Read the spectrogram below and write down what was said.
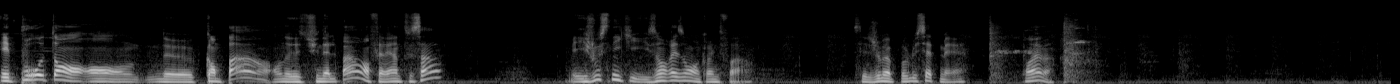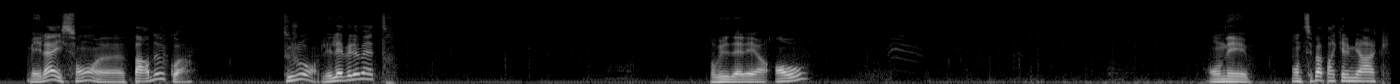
Et pour autant, on ne campe pas, on ne tunnel pas, on fait rien de tout ça. Mais ils jouent sneaky, ils ont raison encore une fois. C'est le jeu map plus 7, mais quand même. Mais là, ils sont euh, par deux, quoi. Toujours, l'élève et le maître. Obligé d'aller en haut. On est... On ne sait pas par quel miracle.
